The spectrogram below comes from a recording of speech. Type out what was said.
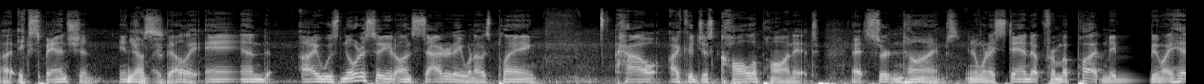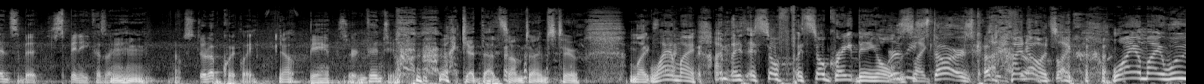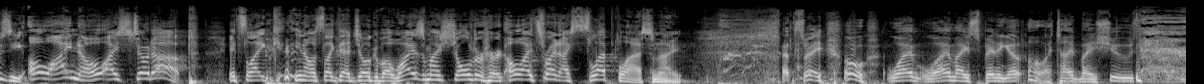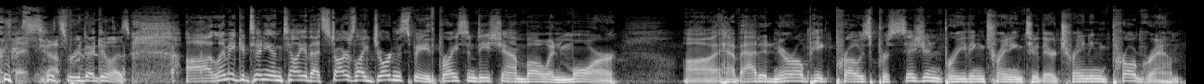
uh, expansion into Yes. my belly. And I was noticing it on Saturday when I was playing how I could just call upon it at certain times. You know, when I stand up from a putt, maybe my head's a bit spinny because I you know, stood up quickly. Mm-hmm. Yeah. being a certain vintage. I get that sometimes too. I'm like, why am I? I'm, it's so it's so great being old. Where's it's like stars coming I know. It's like, why am I woozy? Oh, I know. I stood up. It's like you know. It's like that joke about why is my shoulder hurt? Oh, that's right. I slept last night. That's right. Oh, why why am I spinning out? Oh, I tied my shoes. it's ridiculous. Uh, let me continue and tell you that stars like Jordan Spieth, Bryson DeChambeau, and more uh, have added NeuroPeak Pro's precision breathing training to their training program.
